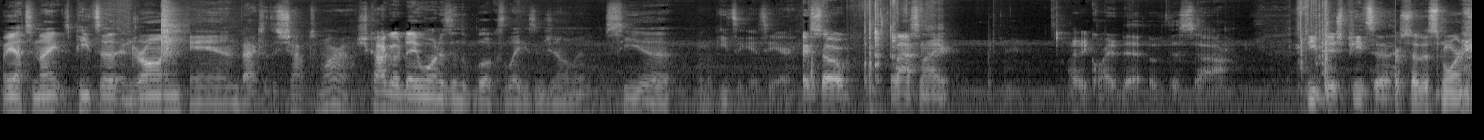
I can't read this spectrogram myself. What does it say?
But yeah, tonight it's pizza and drawing, and back to the shop tomorrow. Chicago Day One is in the books, ladies and gentlemen. See ya when the pizza gets here. Okay, so last night I ate quite a bit of this uh, deep dish pizza. So this morning,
